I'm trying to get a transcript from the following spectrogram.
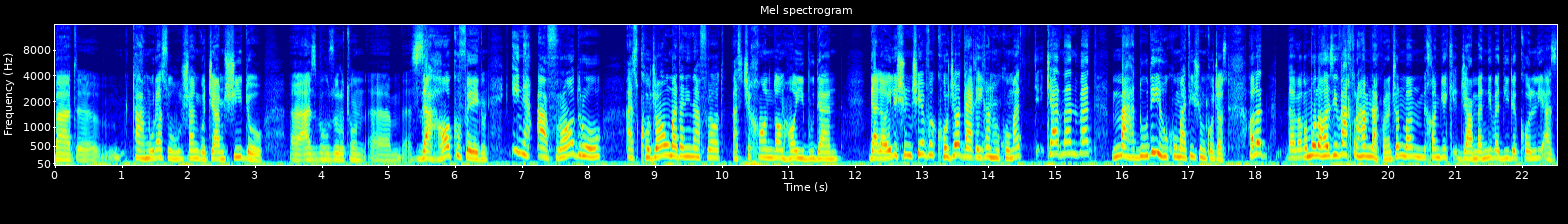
بعد تحمورس و هوشنگ و جمشید و از به حضورتون زحاک و فریدون. این افراد رو از کجا اومدن این افراد؟ از چه خاندان هایی بودند؟ دلایلشون چیه و کجا دقیقا حکومت کردن و محدوده حکومتیشون کجاست؟ حالا در واقع ملاحظه وقت رو هم نکنن چون ما می‌خوایم یک جنبندی و دید کلی از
